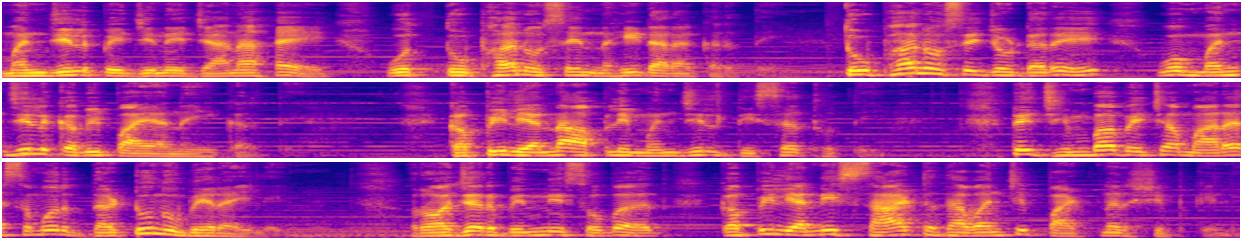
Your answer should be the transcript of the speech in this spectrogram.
मंजिल पे जिने जाना है वो तूफानों से नहीं डरा करते. तुफानों से जो डरे वो मंजिल कभी पाया नहीं करते। कपिल यांना आपली मंजिल दिसत होती। ते झिम्बाबेच्या माऱ्यासमोर दटून उभे राहिले. रॉजर बिन्नी सोबत कपिल यांनी साठ धावांची पार्टनरशिप केली.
